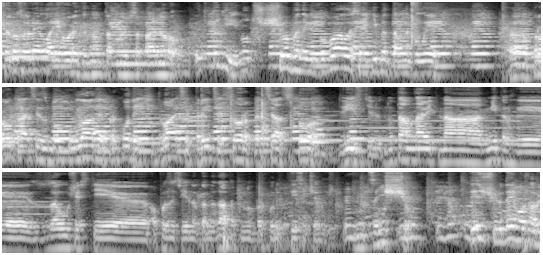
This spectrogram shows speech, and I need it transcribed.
Що дозволяє владі говорити, ну так ми все правильно робимо. І тоді, ну що би не відбувалося, які б там не були е, провокації з боку влади, приходить 20, 30, 40, 50, 100, 200 людей. Ну там навіть на мітинги за участі опозиційного кандидата ну, приходить тисяча дві. Ну, Це ніщо. Тисячу людей можна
